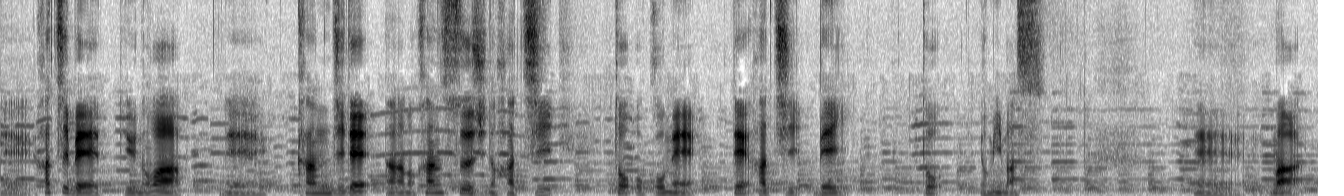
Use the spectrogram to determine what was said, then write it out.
えー八兵衛っていうのは、えー漢字であの漢数字の八とお米で八兵衛と読みます。えーまあ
